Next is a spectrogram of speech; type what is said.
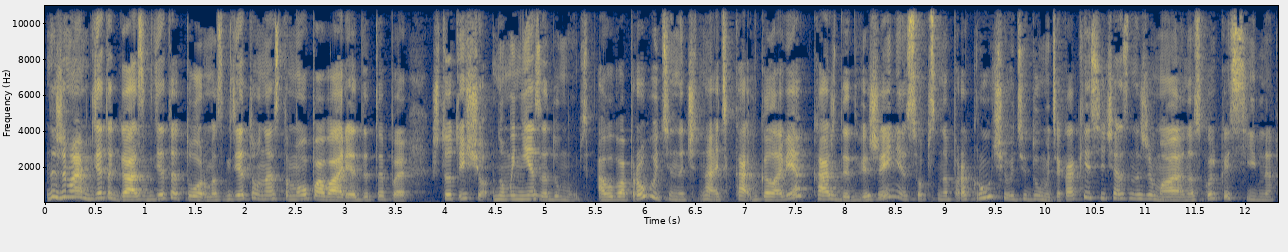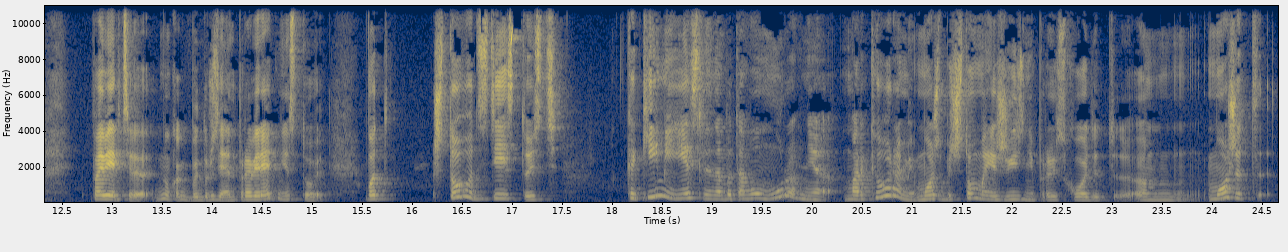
нажимаем где-то газ, где-то тормоз, где-то у нас там оп, авария, ДТП, что-то еще, но мы не задумываемся. А вы попробуйте начинать в голове каждое движение, собственно, прокручивать и думать, а как я сейчас нажимаю, насколько сильно. Поверьте, ну, как бы, друзья, это проверять не стоит. Вот что вот здесь, то есть какими, если на бытовом уровне, маркерами, может быть, что в моей жизни происходит, эм, может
